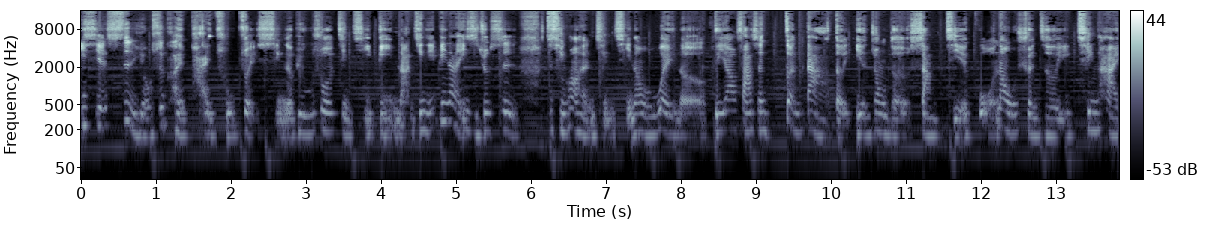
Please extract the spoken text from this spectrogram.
一些事由是可以排除罪行的，比如说紧急避难。紧急避难的意思就是这情况很紧急，那我为了不要发生更大的严重的伤结果，那我选择以侵害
